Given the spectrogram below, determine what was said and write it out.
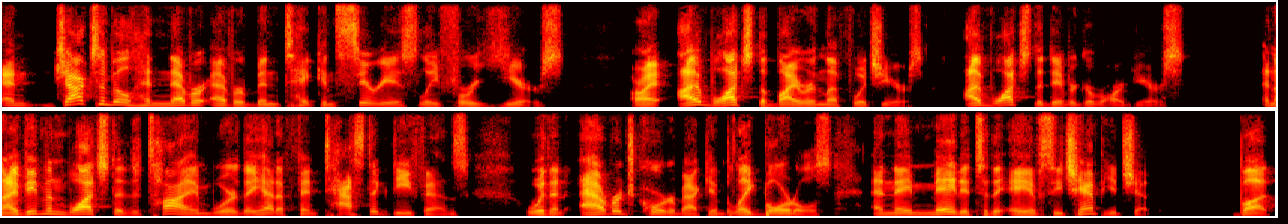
and Jacksonville had never ever been taken seriously for years. All right. I've watched the Byron Leftwich years, I've watched the David Garrard years. And I've even watched at a time where they had a fantastic defense with an average quarterback in Blake Bortles, and they made it to the AFC Championship. But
